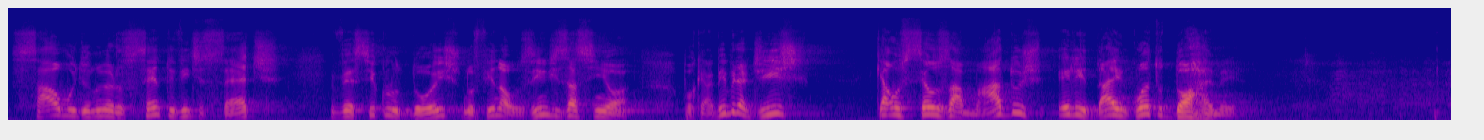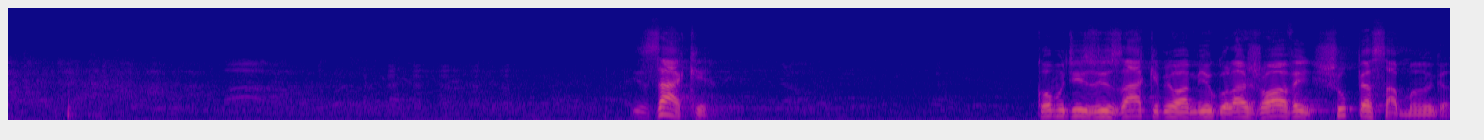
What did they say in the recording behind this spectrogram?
Salmo de número 127, versículo 2, no finalzinho, diz assim, ó, porque a Bíblia diz que aos seus amados ele dá enquanto dorme. Isaac, como diz o Isaac, meu amigo lá jovem, chupa essa manga.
